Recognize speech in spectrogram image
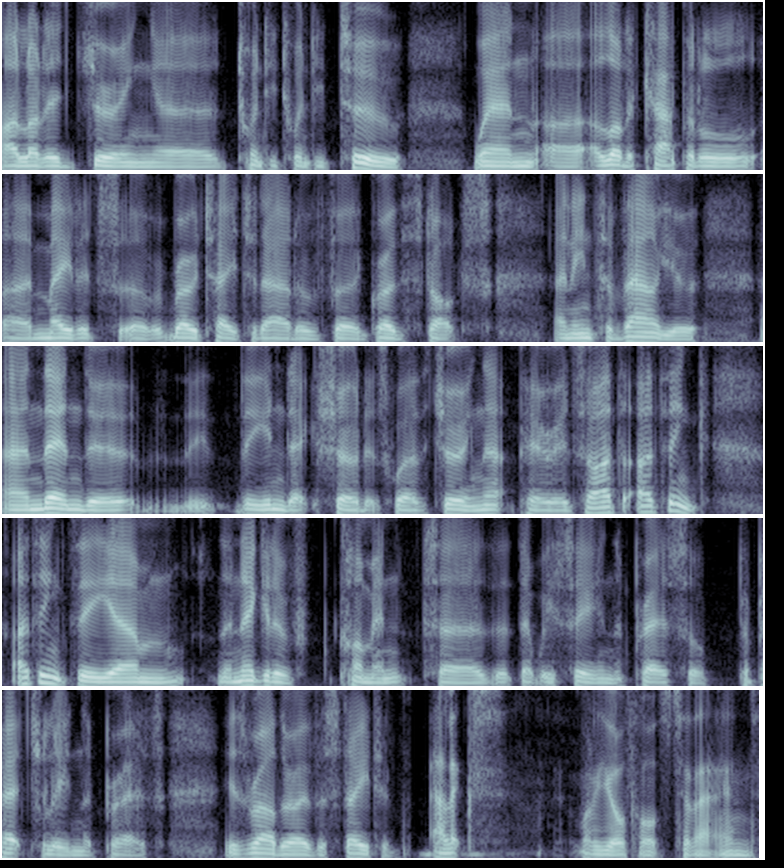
highlighted during uh, 2022 when uh, a lot of capital uh, made its uh, rotated out of growth stocks and into value, and then the, the, the index showed its worth during that period. So I, th- I think I think the um, the negative comment uh, that, that we see in the press or perpetually in the press is rather overstated. Alex, what are your thoughts to that end?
